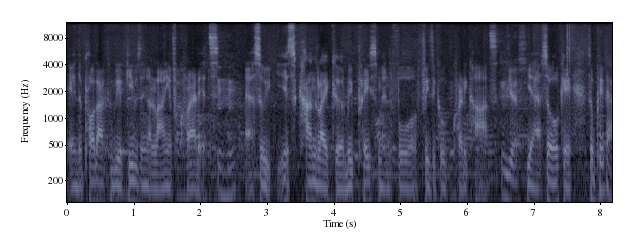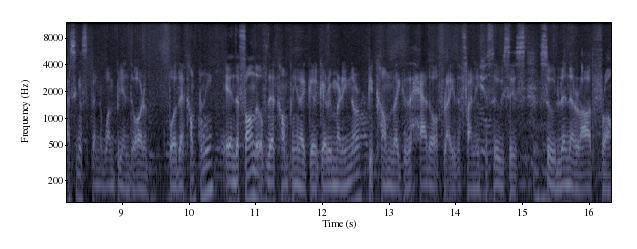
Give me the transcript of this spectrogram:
and the product will give them a line of credits. Mm -hmm. uh, so it's kind of like a replacement for physical credit cards. Yes. Yeah. So okay. So PayPal I think spent one billion dollar for that company, and the founder of that company, like uh, Gary Marino, become like the head of like the financial services. Mm -hmm. So learn a lot from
